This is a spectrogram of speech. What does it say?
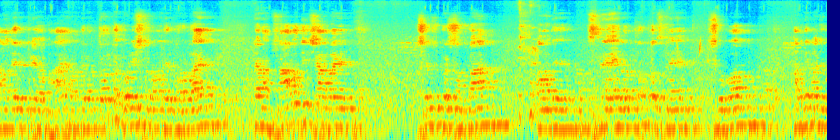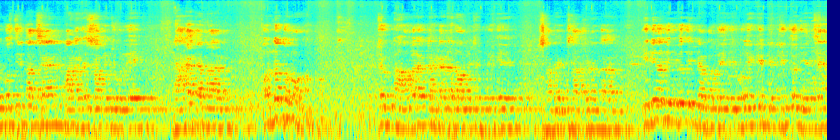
আমাদের প্রিয় ভাই, আমাদের অত্যন্ত ঘনিষ্ঠ, আমাদের বড় ভাই শাহাবুদ্দিন শাহ ভাইয়ের সুযোগ্য সন্তান, আমাদের স্নেহের, অত্যন্ত স্নেহ শুভ আমাদের মাঝে উপস্থিত আছেন বাংলাদেশ সমাজ যুবলীগ, ঢাকা জেলার অন্যতম আহ্বায়ক ঢাকা জেলা যুবলীগের সাবেক তিনিও দীর্ঘদিন যাবতে যুবলীগকে নেতৃত্ব দিয়েছেন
